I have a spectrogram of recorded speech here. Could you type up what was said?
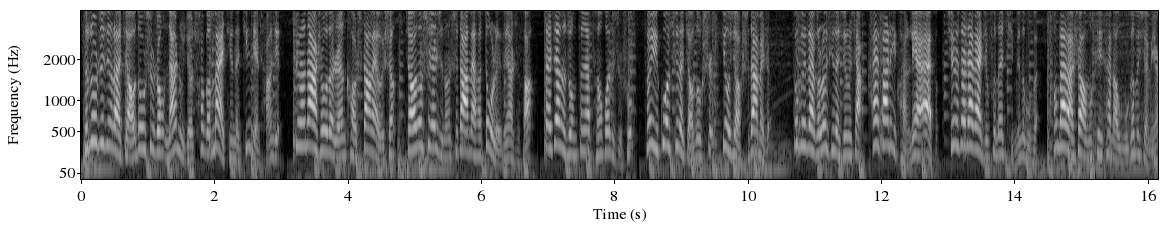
此处致敬了角斗士中男主角穿过麦田的经典场景。据说那时候的人靠吃大麦为生，角斗士也只能吃大麦和豆类增加脂肪，在战斗中增加存活的指数，所以过去的角斗士又叫食大麦者。富贵在格洛提的协助下开发了一款恋爱 App，其实他大概只负责起名的部分。从白板上我们可以看到五个备选名。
